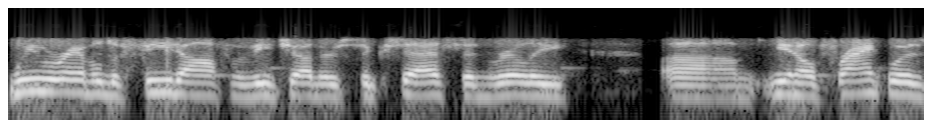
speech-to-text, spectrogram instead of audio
we were able to feed off of each other's success and really. Um, you know, Frank was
